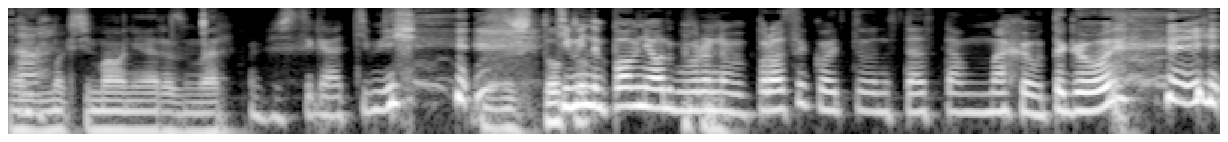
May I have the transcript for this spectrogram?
Това е максималния размер. Виж сега, ти ми... Защото... ти ми напомня отговора на въпроса, който Настас там маха от ъгъла и,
